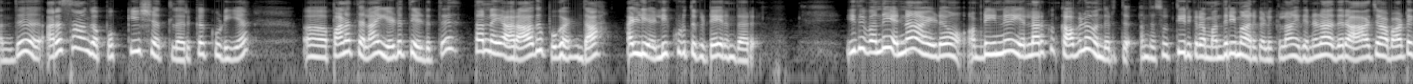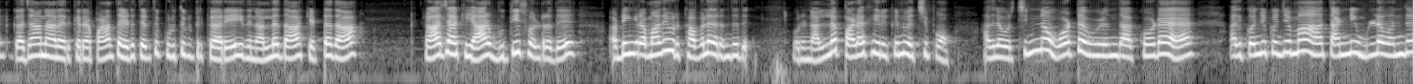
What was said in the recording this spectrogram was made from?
வந்து அரசாங்க பொக்கிஷத்தில் இருக்கக்கூடிய பணத்தெல்லாம் எடுத்து எடுத்து தன்னை யாராவது புகழ்ந்தா அள்ளி அள்ளி கொடுத்துக்கிட்டே இருந்தார். இது வந்து என்ன ஆகிடும் அப்படின்னு எல்லாருக்கும் கவலை வந்துடுது. அந்த சுற்றி இருக்கிற மந்திரிமார்களுக்கெல்லாம் இது என்னடா இது ராஜா பாட்டுக்கு கஜானாவில் இருக்கிற பணத்தை எடுத்து எடுத்து கொடுத்துக்கிட்டு இருக்காரு இது நல்லதா கெட்டதா? ராஜாக்கு யார் புத்தி சொல்கிறது அப்படிங்கிற மாதிரி ஒரு கவலை இருந்தது. ஒரு நல்ல படகு இருக்குதுன்னு வச்சுப்போம். அதில் ஒரு சின்ன ஓட்டை விழுந்தா கூட அது கொஞ்சம் கொஞ்சமாக தண்ணி உள்ளே வந்து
